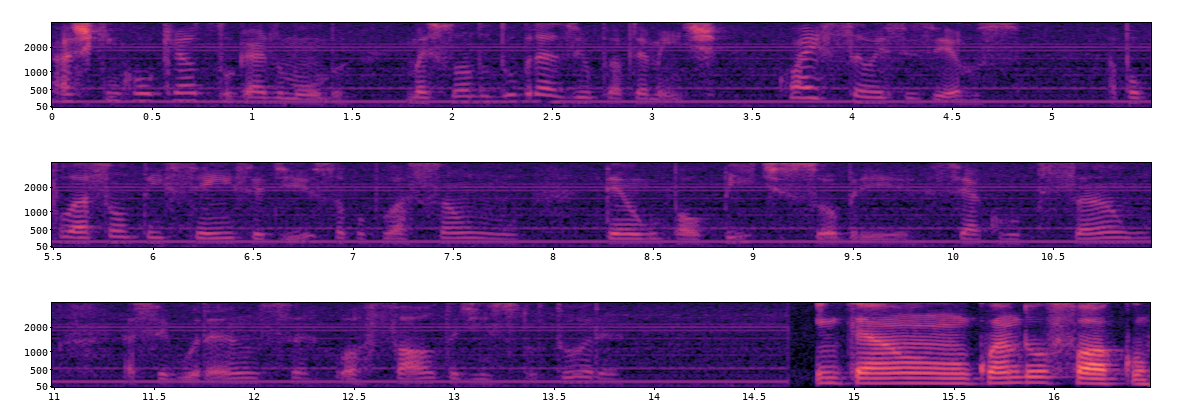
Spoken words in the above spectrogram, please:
acho que em qualquer outro lugar do mundo, mas falando do Brasil propriamente. Quais são esses erros? A população tem ciência disso? A população tem algum palpite sobre se é a corrupção, a segurança ou a falta de estrutura? Então, quando o foco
